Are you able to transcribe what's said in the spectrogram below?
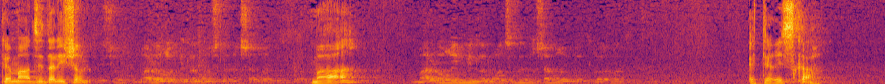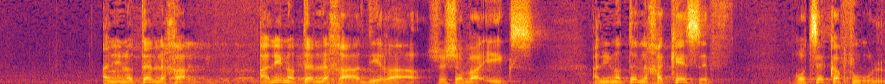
כן, מה רצית לשאול? מה לא ריבית למרות שזה נחשב ריבית? מה? מה לא ריבית למרות שזה נחשב ריבית? לא הבנתי. היתר עסקה. אני נותן לך, אני נותן לך דירה ששווה איקס, אני נותן לך כסף, רוצה כפול,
